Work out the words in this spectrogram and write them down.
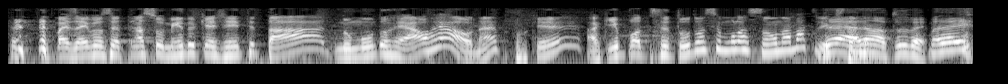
Mas aí você tá assumindo que a gente tá no mundo real, real, né? Porque aqui pode ser tudo uma simulação na Matrix. É, também. não, tudo bem. Mas aí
